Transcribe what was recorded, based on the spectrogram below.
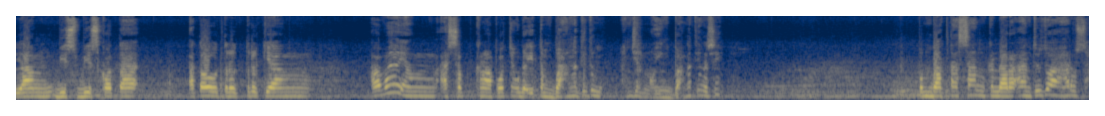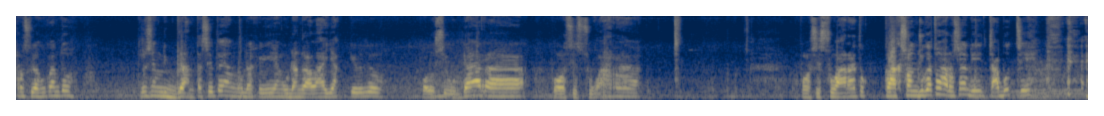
yang bis-bis kota atau truk-truk yang apa yang asap knalpotnya udah hitam banget itu. Anjir annoying banget ya gak sih? Pembatasan kendaraan itu tuh harus harus dilakukan tuh. Terus yang diberantas itu yang udah kayak yang udah nggak layak gitu tuh. Polusi udara polusi suara polusi suara itu klakson juga tuh harusnya dicabut sih.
